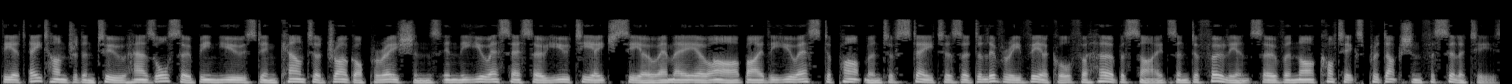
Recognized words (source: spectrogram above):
The AT-802 has also been used in counter-drug operations in the USSOUTHCOMAOR by the U.S. Department of State as a delivery vehicle for herbicides and defoliants over narcotics production facilities.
